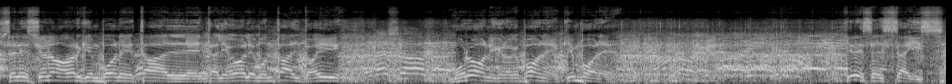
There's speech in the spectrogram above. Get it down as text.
se lesionó, a ver quién pone, está el, Taliagole Montalto ahí, Moroni creo que pone, ¿quién pone? ¿Quién es el 6?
